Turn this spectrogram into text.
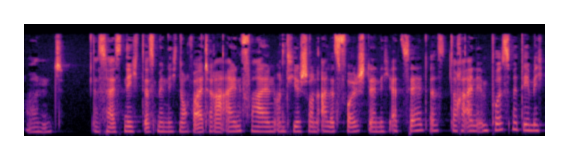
Und das heißt nicht, dass mir nicht noch weitere einfallen und hier schon alles vollständig erzählt ist. Doch ein Impuls, mit dem ich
